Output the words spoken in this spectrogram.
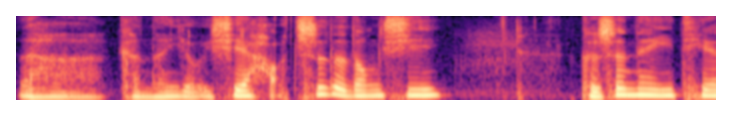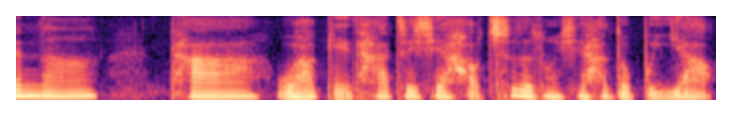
那，可能有一些好吃的东西，可是那一天呢，他我要给他这些好吃的东西，他都不要，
